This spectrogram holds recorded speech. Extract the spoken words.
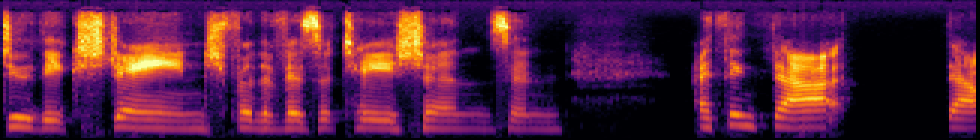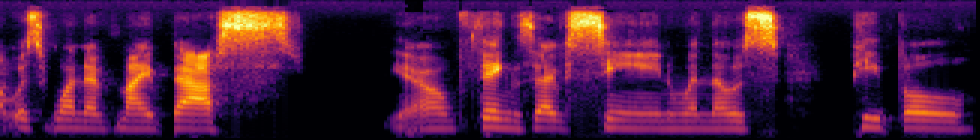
do the exchange for the visitations and i think that that was one of my best you know things i've seen when those people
